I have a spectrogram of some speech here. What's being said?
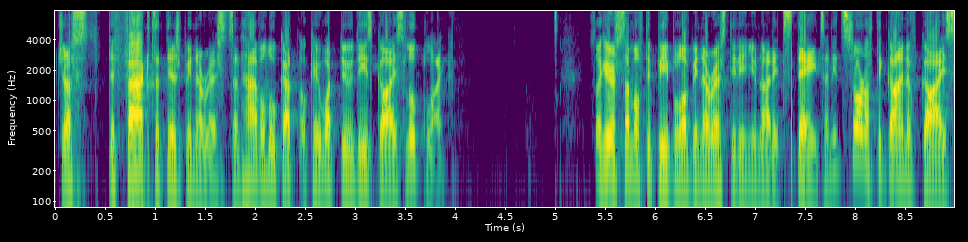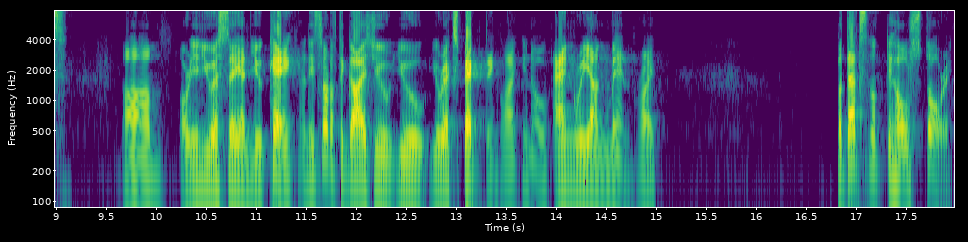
just the fact that there's been arrests and have a look at, okay, what do these guys look like? So here's some of the people who have been arrested in the United States, and it's sort of the kind of guys, um, or in USA and UK, and it's sort of the guys you, you, you're expecting, like, you know, angry young men, right? But that's not the whole story.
